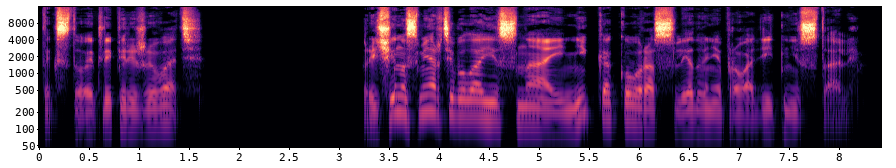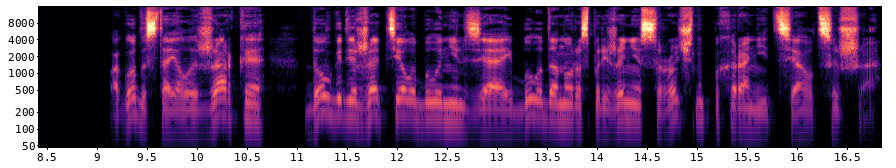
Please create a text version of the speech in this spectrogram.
Так стоит ли переживать? Причина смерти была ясна, и никакого расследования проводить не стали. Погода стояла жаркая, Долго держать тело было нельзя, и было дано распоряжение срочно похоронить Цяо Цыша.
